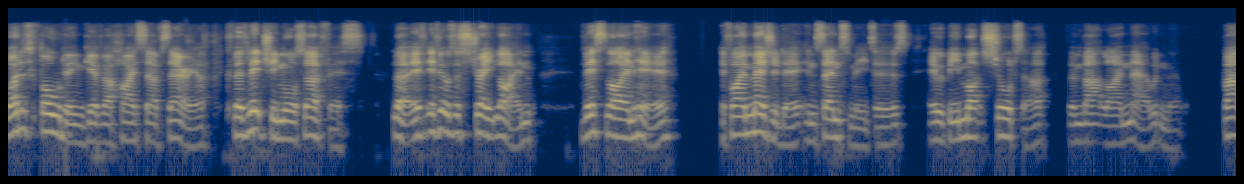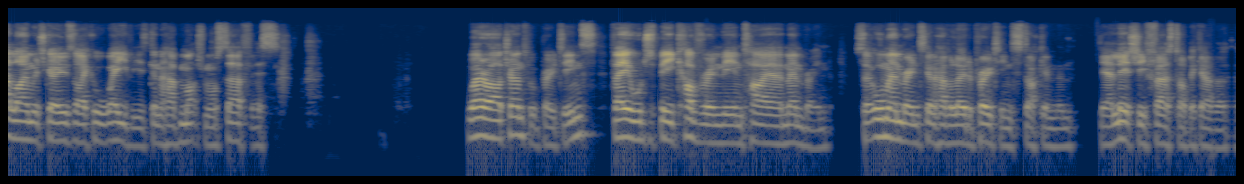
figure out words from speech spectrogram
Why does folding give a high surface area? Because there's literally more surface. Look, if, if it was a straight line, this line here, if I measured it in centimeters, it would be much shorter than that line there, wouldn't it? That line, which goes like all wavy, is going to have much more surface. Where are transport proteins? They will just be covering the entire membrane. So all membranes going to have a load of proteins stuck in them. Yeah, literally first topic ever.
